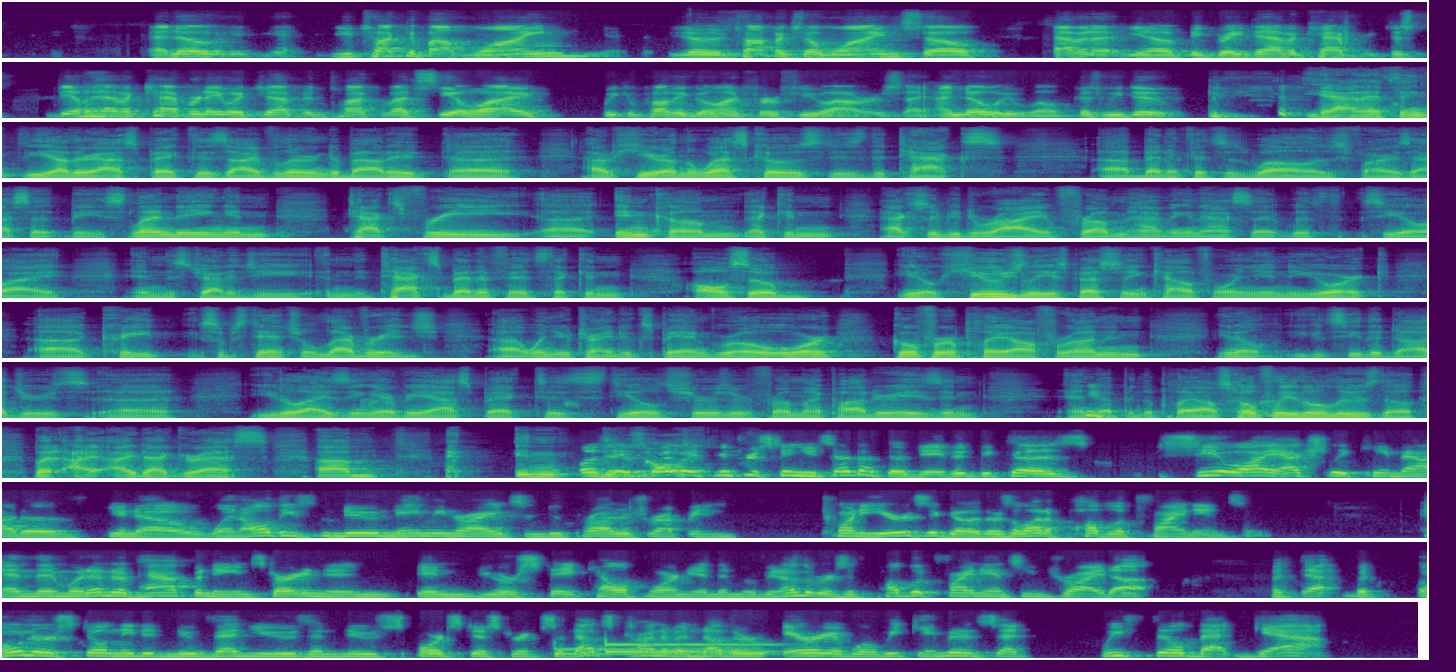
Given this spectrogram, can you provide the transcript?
I know you talked about wine, you know, the topics on wine. So having a, you know, it'd be great to have a cap, just be able to have a Cabernet with Jeff and talk about COI we could probably go on for a few hours. I, I know we will because we do. yeah, and I think the other aspect is I've learned about it uh, out here on the West Coast is the tax uh, benefits as well, as far as asset based lending and tax free uh, income that can actually be derived from having an asset with COI and the strategy and the tax benefits that can also, you know, hugely, especially in California and New York, uh, create substantial leverage uh, when you're trying to expand, grow, or go for a playoff run. And you know, you can see the Dodgers uh, utilizing every aspect to steal Scherzer from my Padres and end up in the playoffs. Hopefully, they'll lose though. But I, I digress. Um, in well, by the way, it's interesting you said that though, David, because COI actually came out of you know when all these new naming rights and new projects were happening 20 years ago. There's a lot of public financing. And then what ended up happening, starting in in your state, California, and then moving in other words, is public financing dried up. But that but owners still needed new venues and new sports districts. So that's kind of another area where we came in and said we filled that gap.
